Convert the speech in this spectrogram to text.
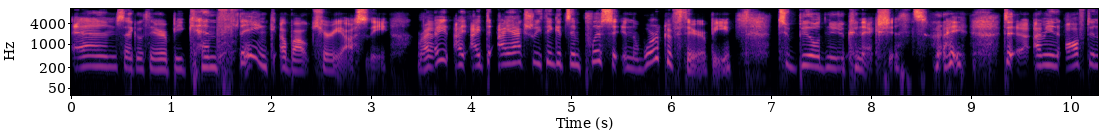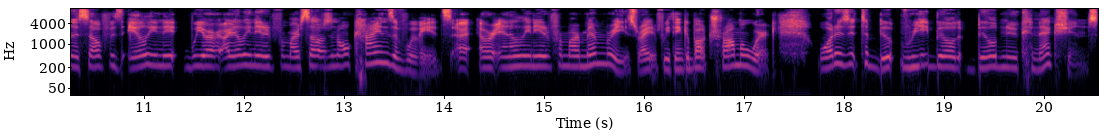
and psychotherapy can think about curiosity, right? I, I, I actually think it's implicit in the work of therapy to build new connections, right? To, I mean, often a self is alienated, we are alienated from ourselves in all kinds of ways, uh, or alienated from our memories, right? If we think about trauma work, what is it to build, rebuild, build new connections,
